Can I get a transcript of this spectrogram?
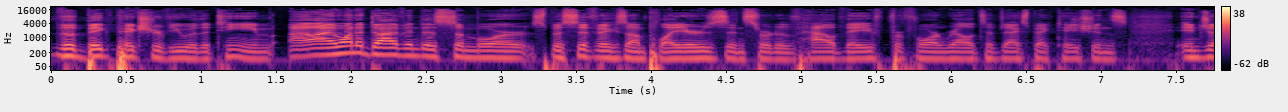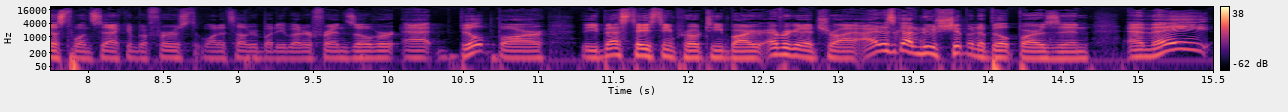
the big picture view of the team. I, I want to dive into some more specifics on players and sort of how they've performed relative to expectations in just one second. But first, I want to tell everybody about our friends over at Built Bar, the best tasting protein bar you're ever going to try. I just got a new shipment of Built Bars in, and they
